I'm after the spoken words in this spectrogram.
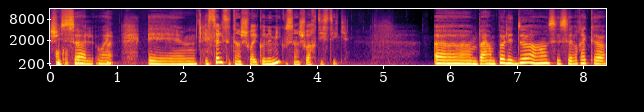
je suis seule, ouais. Ouais. Et euh, Et seul, c'est un choix économique ou c'est un choix artistique? Euh, bah, un peu les deux. Hein. C'est, vrai que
